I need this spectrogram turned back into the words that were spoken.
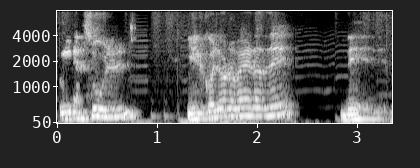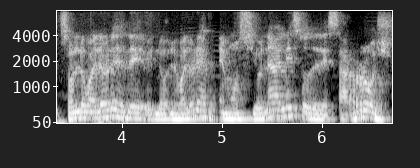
color azul y el color verde son los valores, de, los, valores emocionales o de desarrollo,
